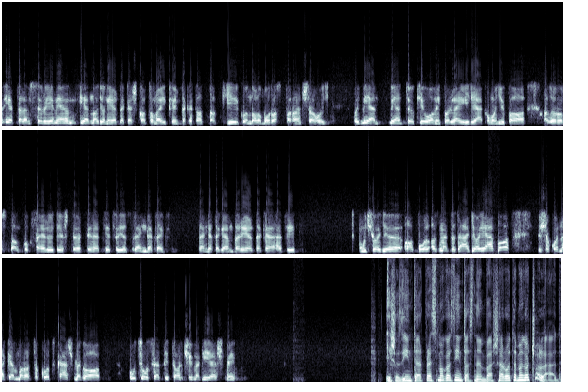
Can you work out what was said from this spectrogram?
értelemszerűen ilyen, ilyen nagyon érdekes katonai könyveket adtak ki, gondolom orosz parancsra, hogy, hogy milyen, milyen tök jó, amikor leírják mondjuk a, az orosz tankok fejlődés történetét, hogy ez rengeteg, rengeteg ember érdekelheti. Úgyhogy abból az ment az ágyaljába, és akkor nekem maradt a kockás, meg a, Ucószetti Tancsi, meg ilyesmi. És az Interpress magazint azt nem vásárolta meg a család?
